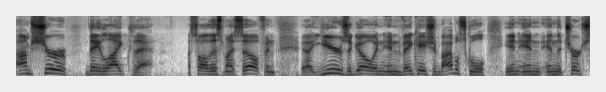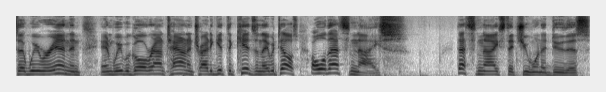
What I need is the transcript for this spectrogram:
I'm sure they like that. I saw this myself and uh, years ago in, in vacation Bible school in, in, in the church that we were in, and, and we would go around town and try to get the kids, and they would tell us, Oh, well, that's nice. That's nice that you want to do this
